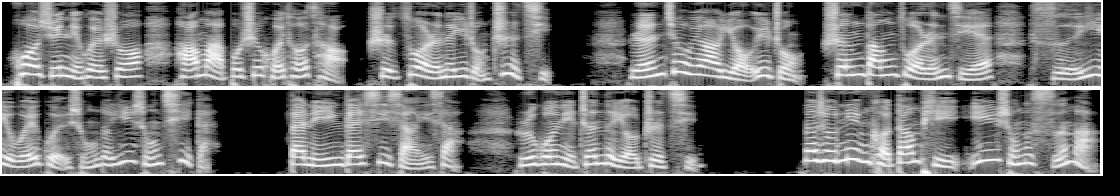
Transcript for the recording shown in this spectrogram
或许你会说，好马不吃回头草是做人的一种志气，人就要有一种生当作人杰，死亦为鬼雄的英雄气概。但你应该细想一下，如果你真的有志气，那就宁可当匹英雄的死马，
